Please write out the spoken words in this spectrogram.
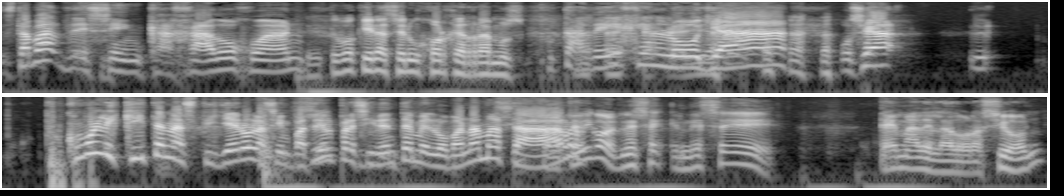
Estaba desencajado, Juan. Sí, tuvo que ir a hacer un Jorge Ramos. Puta, déjenlo ya. O sea, ¿cómo le quitan Astillero la simpatía Sí. al presidente? Me lo van a matar. te digo, en ese, en ese tema de la adoración,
